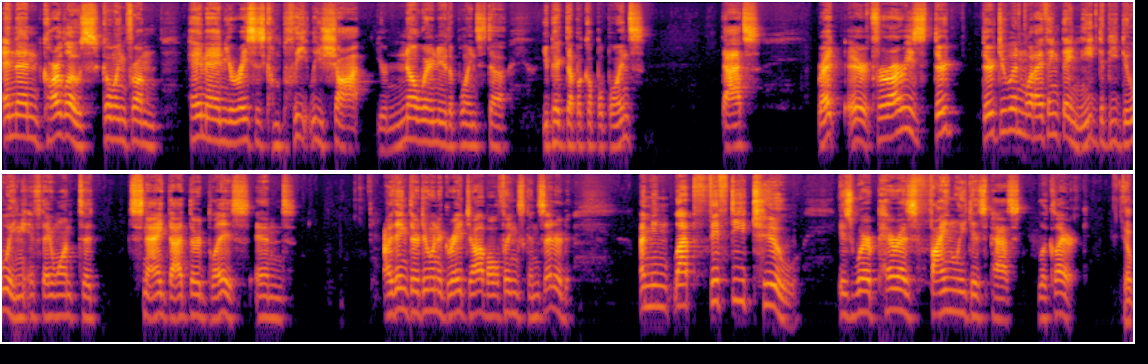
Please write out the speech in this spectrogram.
and then Carlos going from, "Hey man, your race is completely shot. You're nowhere near the points to you picked up a couple points." That's right. Er, Ferraris they're they're doing what I think they need to be doing if they want to snag that third place and I think they're doing a great job all things considered. I mean, lap 52 is where Perez finally gets past Leclerc. Yep.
